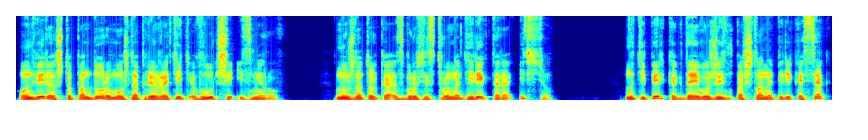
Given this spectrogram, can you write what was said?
Он верил, что Пандору можно превратить в лучший из миров. Нужно только сбросить с трона директора, и все. Но теперь, когда его жизнь пошла наперекосяк,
